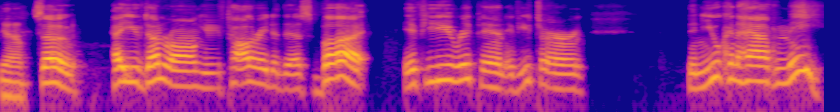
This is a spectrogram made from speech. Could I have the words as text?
Yeah. So, hey, you've done wrong, you've tolerated this, but if you repent, if you turn, then you can have me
